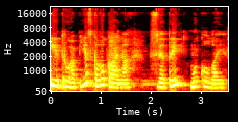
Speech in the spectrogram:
І друга п'єска вокальна Святий Миколай.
